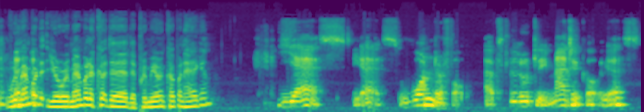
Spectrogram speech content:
Remember, the, you remember the, the the premiere in Copenhagen? yes. Yes. Wonderful. Absolutely magical. Yes.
